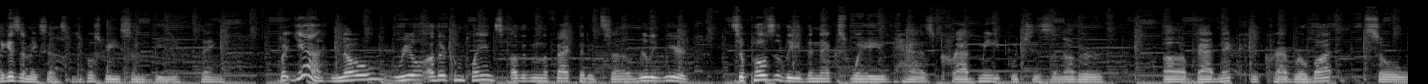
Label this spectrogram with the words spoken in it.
I guess that makes sense. It's supposed to be some bee thing. But yeah, no real other complaints other than the fact that it's uh, really weird. Supposedly, the next wave has Crabmeat, which is another uh, badnik, a crab robot. So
